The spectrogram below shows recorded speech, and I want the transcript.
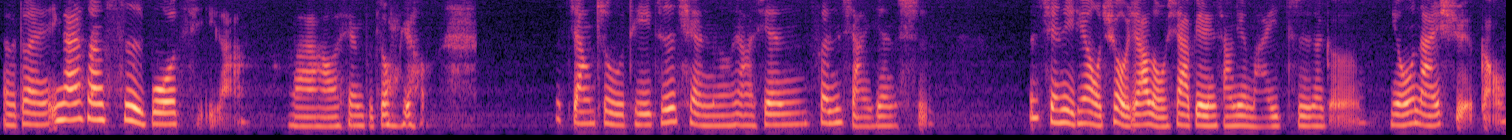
呃，对，应该算试播集啦。来，好，先不重要。讲主题之前呢，我想先分享一件事。是前几天我去我家楼下便利商店买一支那个牛奶雪糕。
